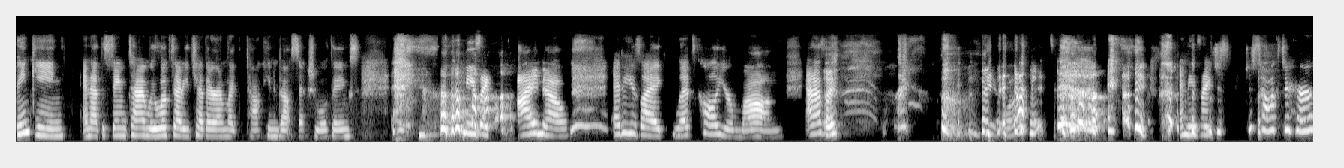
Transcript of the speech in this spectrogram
thinking, and at the same time, we looked at each other. I'm like talking about sexual things. and he's like, I know. And he's like, let's call your mom. And I was like, what? and he's like, just just talk to her.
